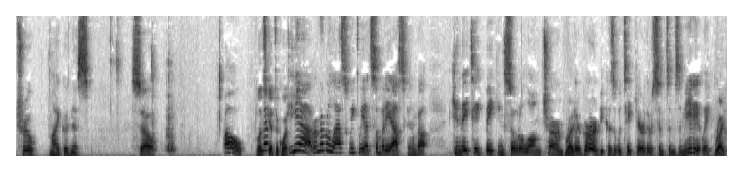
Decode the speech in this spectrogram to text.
True. My goodness. So. Oh. Let's get to questions. Yeah. Remember last week we had somebody asking about can they take baking soda long term for Right. their GERD because it would take care of their symptoms immediately. Right.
